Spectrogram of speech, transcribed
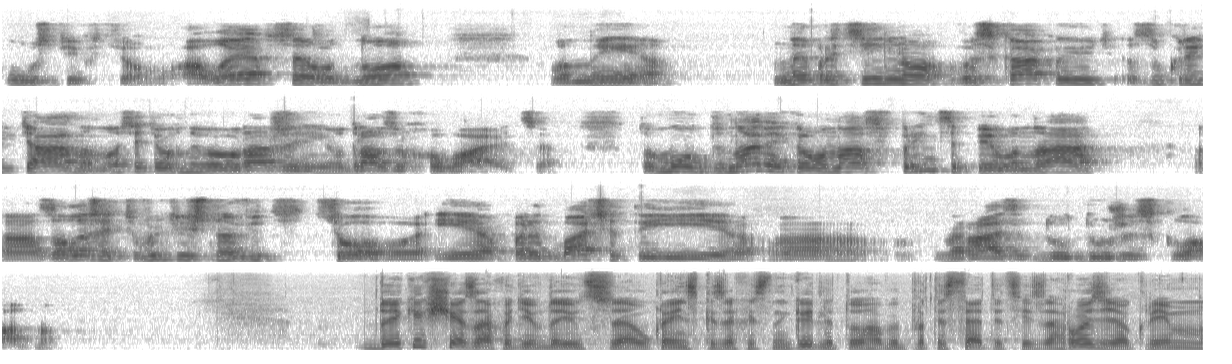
успіх в цьому, але все одно вони неприцільно вискакують з укриття, наносять вогневе ураження і одразу ховаються. Тому динаміка у нас, в принципі, вона е, залежить виключно від цього, і передбачити її е, наразі дуже складно. До яких ще заходів вдаються українські захисники для того, аби протистояти цій загрозі, окрім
